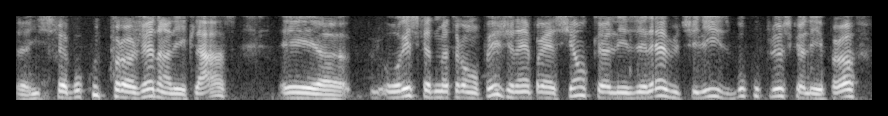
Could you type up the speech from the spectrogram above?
il se fait beaucoup de projets dans les classes et au risque de me tromper, j'ai l'impression que les élèves utilisent beaucoup plus que les profs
